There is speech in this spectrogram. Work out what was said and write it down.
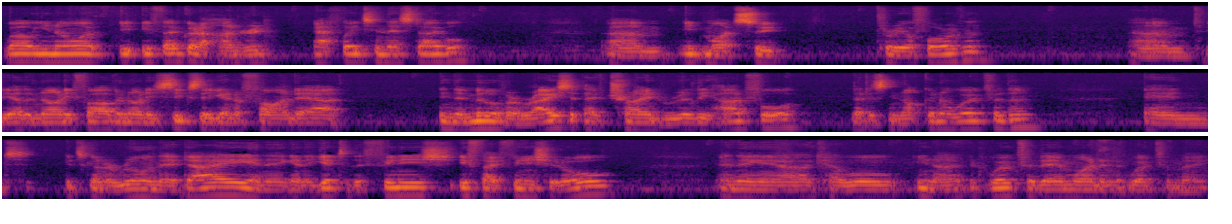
Well, you know what? If they've got 100 athletes in their stable, um, it might suit three or four of them. Um, for the other 95 or 96, they're going to find out in the middle of a race that they've trained really hard for that it's not going to work for them and it's going to ruin their day and they're going to get to the finish if they finish at all and to go, okay, well, you know, it worked for them, why didn't it work for me?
